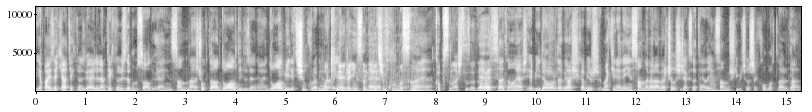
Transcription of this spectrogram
yapay zeka teknolojisi veya LLM teknolojisi de bunu sağlıyor. Yani insanla çok daha doğal dil üzerine yani doğal bir iletişim geliyor. Makineyle insanın Evet. iletişim kurmasını Aynen. kapısını açtı zaten. Evet zaten onu yaşlı. E bir de orada bir başka bir makinede insanla beraber çalışacak zaten ya da insanmış gibi çalışacak robotlarda.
